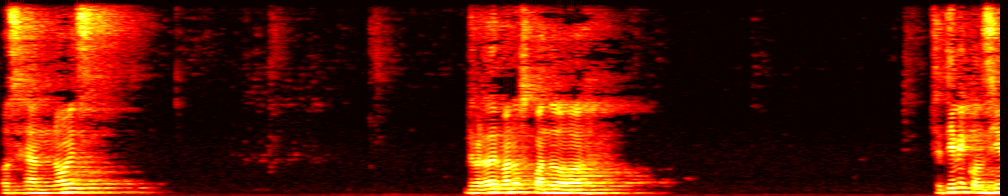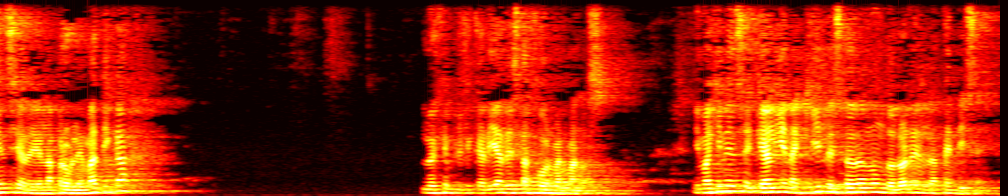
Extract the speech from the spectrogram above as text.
O sea, no es... De verdad, hermanos, cuando se tiene conciencia de la problemática, lo ejemplificaría de esta forma, hermanos. Imagínense que alguien aquí le está dando un dolor en el apéndice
